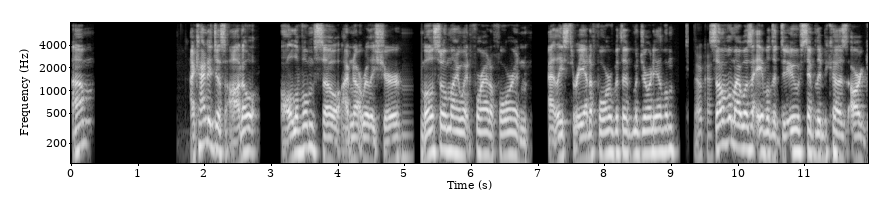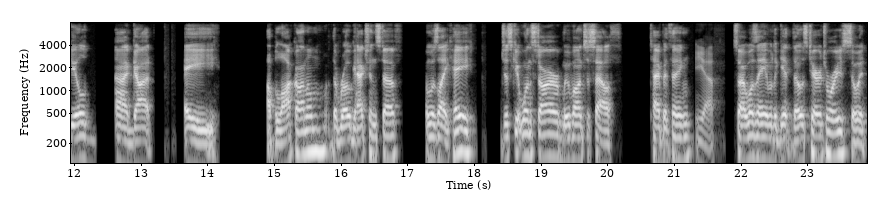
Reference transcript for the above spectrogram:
Um, I kind of just auto all of them, so I'm not really sure. Most of them I went four out of four, and at least three out of four with the majority of them. okay. Some of them I wasn't able to do simply because our guild uh, got a a block on them, the rogue action stuff, and was like, "Hey, just get one star, move on to south," type of thing. Yeah. So I wasn't able to get those territories, so it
